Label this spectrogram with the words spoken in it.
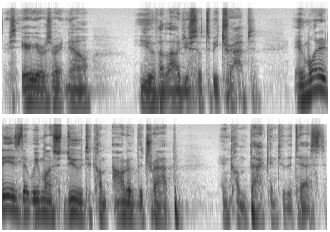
there's areas right now you've allowed yourself to be trapped. And what it is that we must do to come out of the trap and come back into the test.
